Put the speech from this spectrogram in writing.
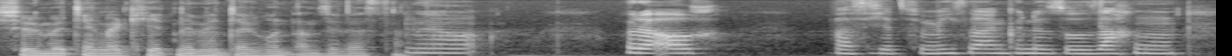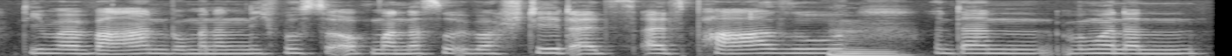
schön mit den Raketen im Hintergrund an Silvester. Ja. Oder auch, was ich jetzt für mich sagen könnte, so Sachen, die mal waren, wo man dann nicht wusste, ob man das so übersteht als, als Paar so. Mhm. Und dann, wo man dann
